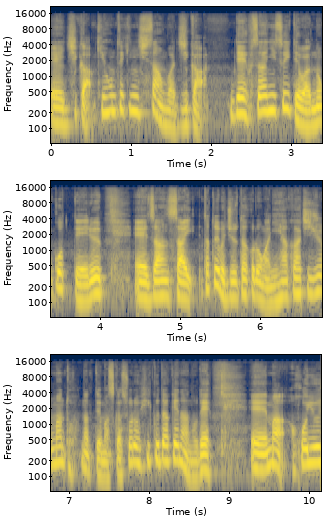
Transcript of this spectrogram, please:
えー、時価。基本的に資産は時価。で負債については残っている、えー、残債例えば住宅ローンが280万となっていますがそれを引くだけなので、えー、まあ保有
